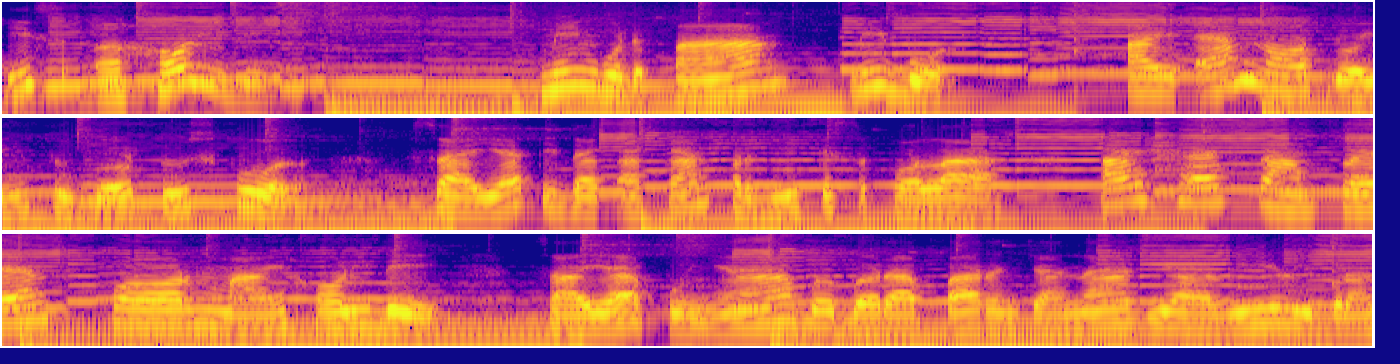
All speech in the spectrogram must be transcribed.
is a holiday. Minggu depan libur. I am not going to go to school. Saya tidak akan pergi ke sekolah. I have some plans for my holiday. Saya punya beberapa rencana di hari liburan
